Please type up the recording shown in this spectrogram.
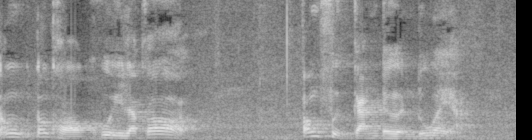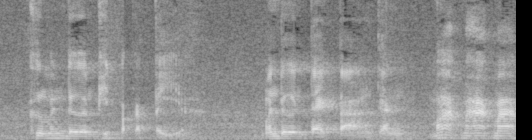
ต้องต้องขอคุยแล้วก็ ต้องฝึกการเดินด้วยอะ คือมันเดินผิดปกติอะ มันเดินแตกต่างกันมากมากมาก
